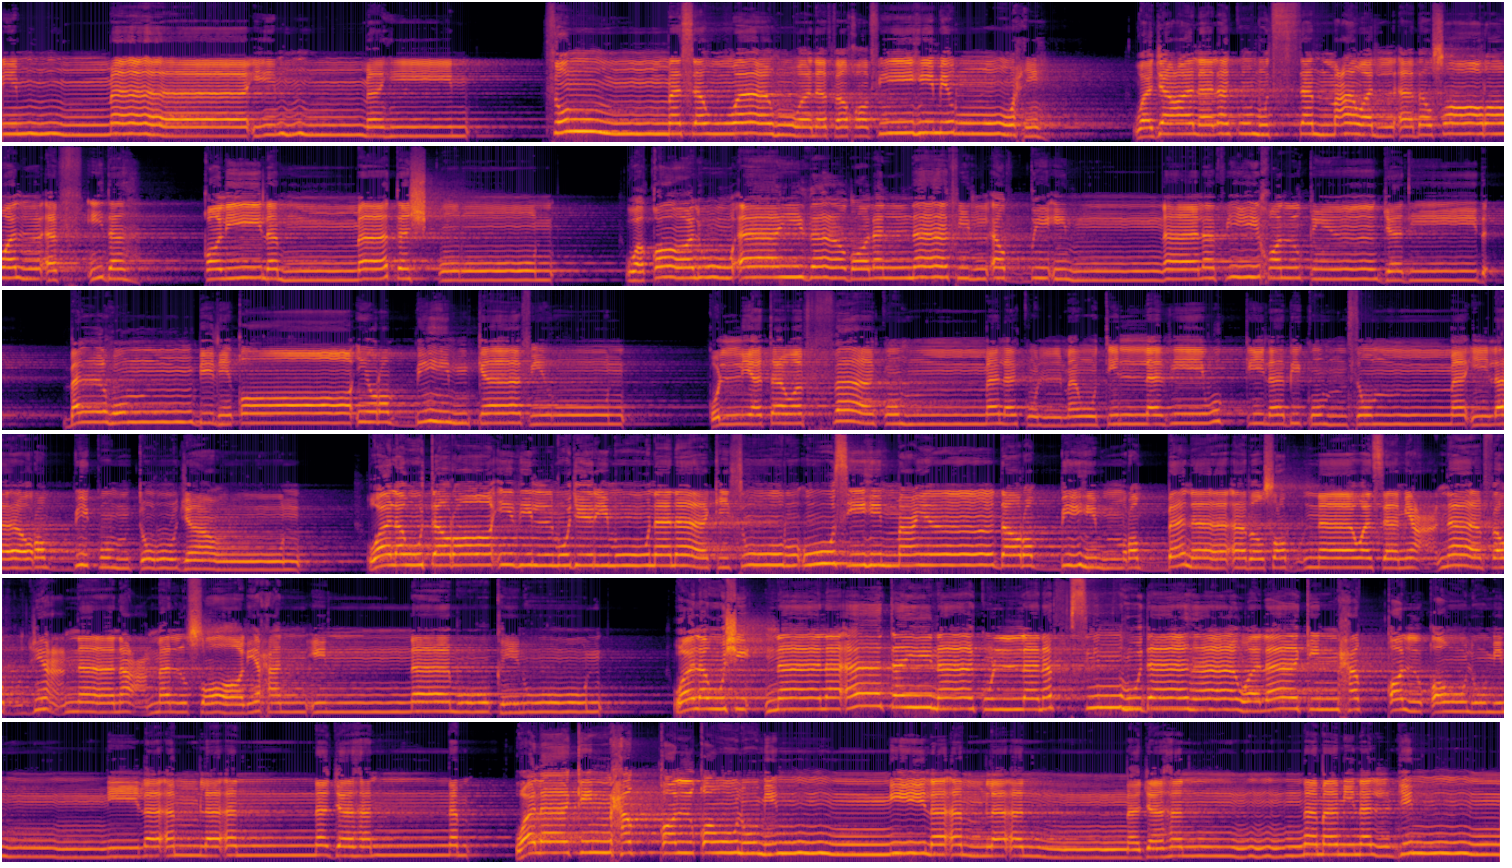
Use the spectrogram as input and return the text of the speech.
من ماء مهين. ثم سواه ونفخ فيه من روحه. وجعل لكم السمع والأبصار والأفئدة. قليلا ما تشكرون. وقالوا أإذا ضللنا في الأرض إنا لفي خلق جديد بل هم بلقاء ربهم كافرون قل يتوفاكم ملك الموت الذي وكل بكم ثم إلى ربكم ترجعون. ولو ترى إذ المجرمون ناكسوا رؤوسهم عند ربهم رب ربنا أبصرنا وسمعنا فارجعنا نعمل صالحا إنا موقنون. ولو شئنا لآتينا كل نفس هداها ولكن حق القول مني لأملأن جهنم. ولكن حق القول مني لأملأن جهنم من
